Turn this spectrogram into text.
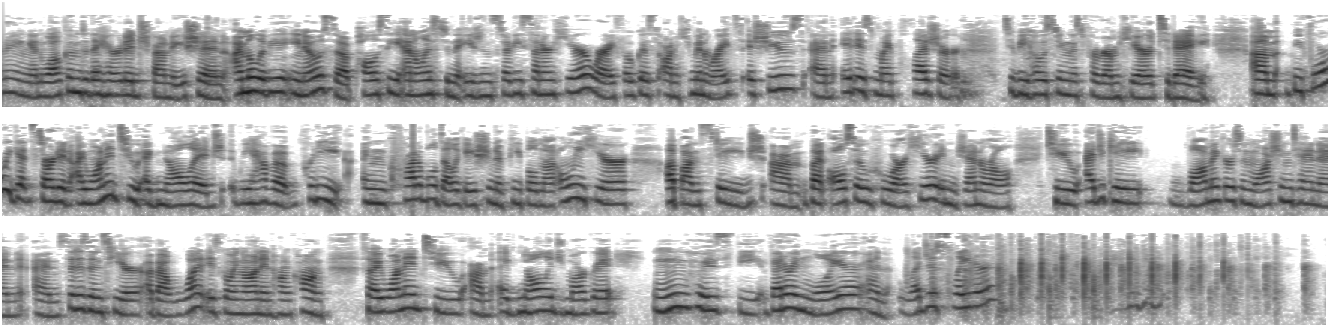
Morning and welcome to the Heritage Foundation. I'm Olivia Enos, a policy analyst in the Asian Studies Center here where I focus on human rights issues and it is my pleasure to be hosting this program here today. Um, before we get started, I wanted to acknowledge we have a pretty incredible delegation of people not only here up on stage, um, but also who are here in general to educate lawmakers in Washington and, and citizens here about what is going on in Hong Kong. So I wanted to um, acknowledge Margaret Ng, who is the veteran lawyer and legislator.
